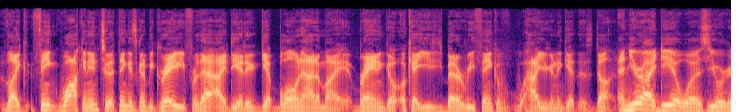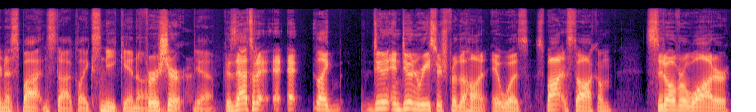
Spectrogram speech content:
like think walking into it thinking it's going to be gravy for that idea to get blown out of my brain and go, okay, you better rethink of how you're going to get this done. and your idea was you were going to spot and stalk, like sneak in on for it. sure. Yeah. Because that's what, I, I- I- like, doing in doing research for the hunt, it was spot and stalk them, sit over water,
